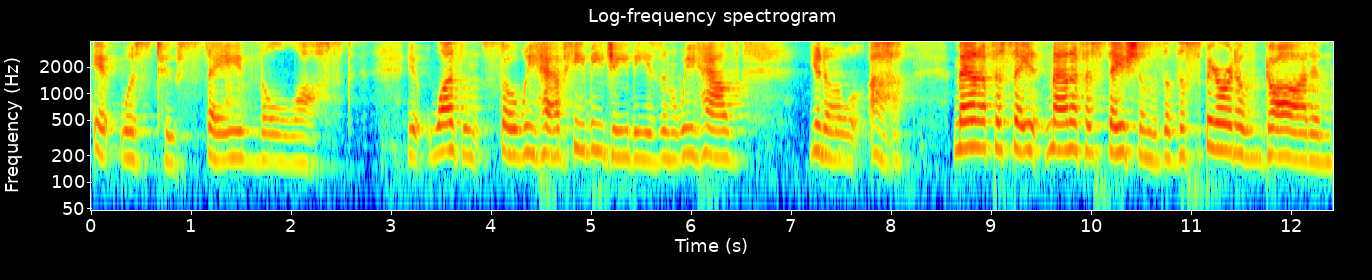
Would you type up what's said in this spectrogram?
It was to save the lost. It wasn't so we have heebie jeebies and we have, you know, uh, manifesta- manifestations of the Spirit of God and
